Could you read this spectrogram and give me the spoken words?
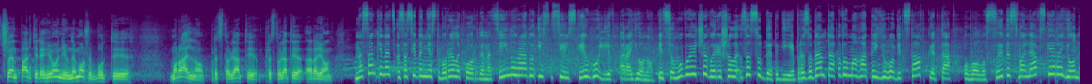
член партії регіонів, не може бути морально представляти, представляти район. Насамкінець засідання створили координаційну раду із сільських голів району. Підсумовуючи, вирішили засудити дії президента, вимагати його відставки та оголосити Свалявський район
